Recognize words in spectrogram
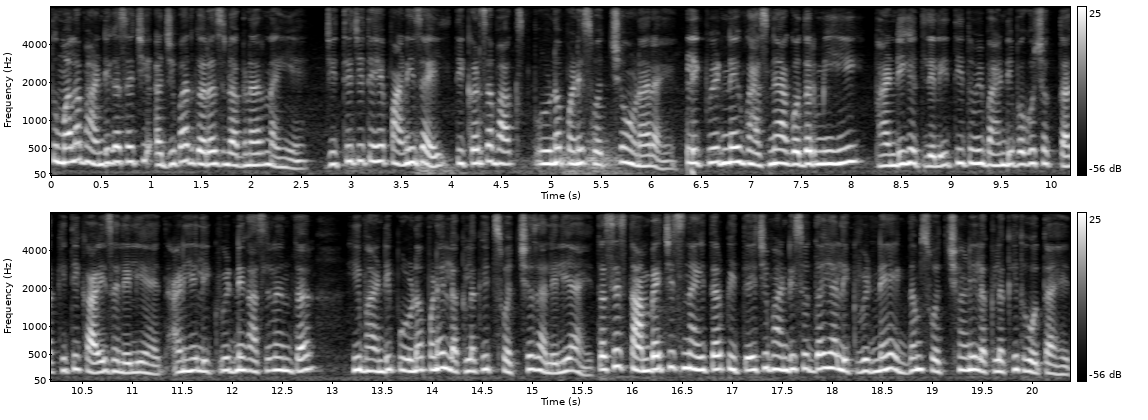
तुम्हाला भांडी घासायची अजिबात गरज लागणार नाहीये. जिथे जिथे हे पाणी जाईल तिकडचा भाग पूर्णपणे स्वच्छ होणार आहे. लिक्विडने घासण्या अगोदर मी ही भांडी घेतलेली ती तुम्ही भांडी बघू शकता किती काळी झालेली आहेत. आणि हे लिक्विडने घासल्यानंतर ही भांडी पूर्णपणे लकलकीत स्वच्छ झालेली आहे तसेच तांब्याचीच नाही तर पितळेची भांडी सुद्धा या लिक्विडने एकदम स्वच्छ आणि लकलकीत होत आहेत.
